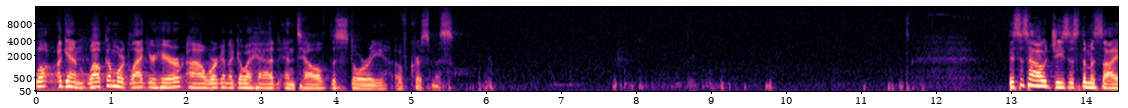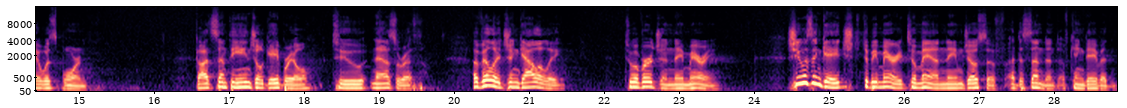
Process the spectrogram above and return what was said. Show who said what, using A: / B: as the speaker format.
A: Well, again, welcome. We're glad you're here. Uh, we're going to go ahead and tell the story of Christmas. This is how Jesus the Messiah was born. God sent the angel Gabriel to Nazareth, a village in Galilee, to a virgin named Mary. She was engaged to be married to a man named Joseph, a descendant of King David.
